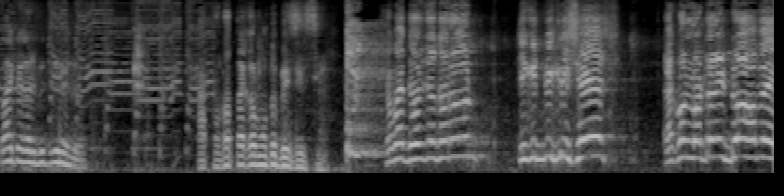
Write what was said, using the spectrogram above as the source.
কয় টাকার বিক্রি হলো সাত হাজার টাকার মতো বেচেছি। সবাই ধৈর্য ধরুন টিকিট বিক্রি শেষ এখন লটারি ড্র হবে।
